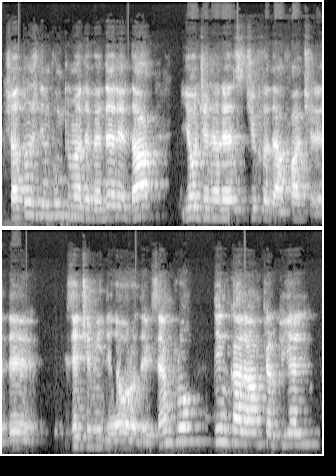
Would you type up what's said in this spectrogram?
Și atunci, din punctul meu de vedere, da, eu generez cifră de afacere de 10.000 de euro, de exemplu, din care am cheltuieli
